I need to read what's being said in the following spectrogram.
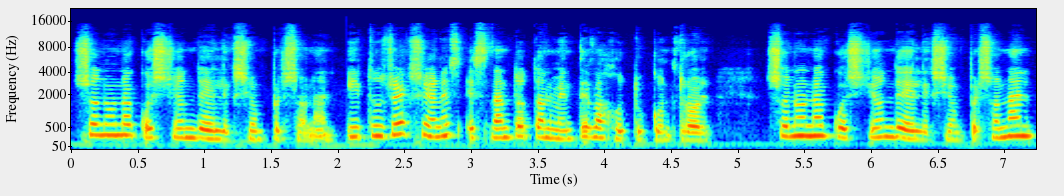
Son una cuestión de elección personal. Y tus reacciones están totalmente bajo tu control. Son una cuestión de elección personal.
